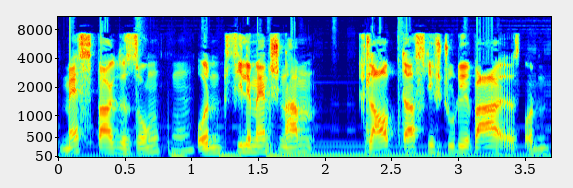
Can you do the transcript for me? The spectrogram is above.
messbar gesunken und viele Menschen haben glaubt, dass die Studie wahr ist. Und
